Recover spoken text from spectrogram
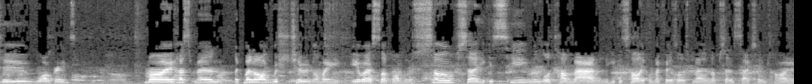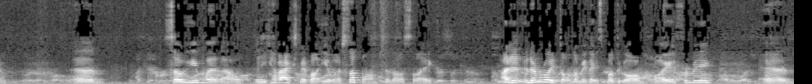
to Walgreens. My husband, like my dog was chewing on my EOS lip balm. I was so upset. He could see and look how mad. He could tell like on my face I was mad and upset at the exact same time. And so he went out and he kept asking me about EOS lip balms, and I was like, I didn't. It never really dawned on me that he's about to go out and buy it for me, and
